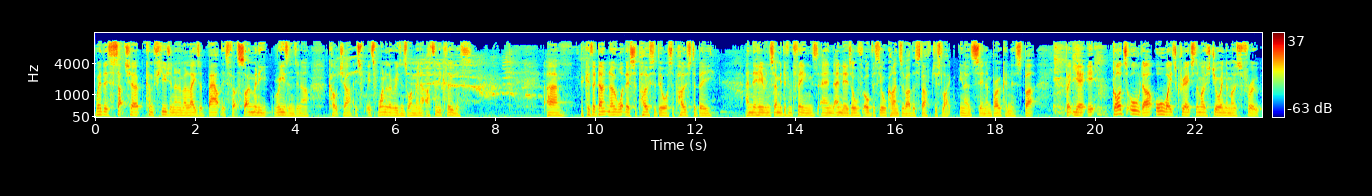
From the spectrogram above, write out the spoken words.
where there's such a confusion and a malaise about this for so many reasons in our culture, it's, it's one of the reasons why men are utterly clueless. Um, because they don't know what they're supposed to do or supposed to be, and they're hearing so many different things, and, and there's all, obviously all kinds of other stuff, just like, you know, sin and brokenness. But, but yeah, it, God's order always creates the most joy and the most fruit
